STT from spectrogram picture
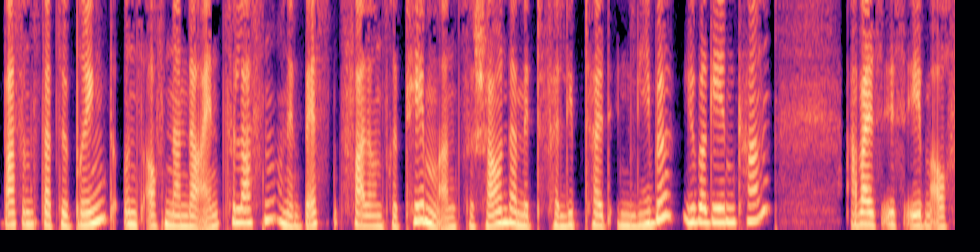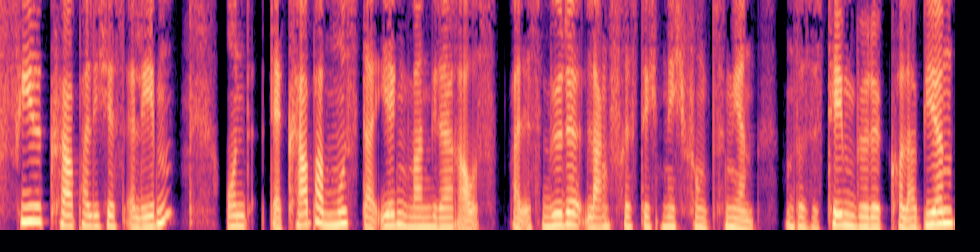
was uns dazu bringt, uns aufeinander einzulassen und im besten Fall unsere Themen anzuschauen, damit Verliebtheit in Liebe übergehen kann. Aber es ist eben auch viel körperliches Erleben und der Körper muss da irgendwann wieder raus, weil es würde langfristig nicht funktionieren. Unser System würde kollabieren.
